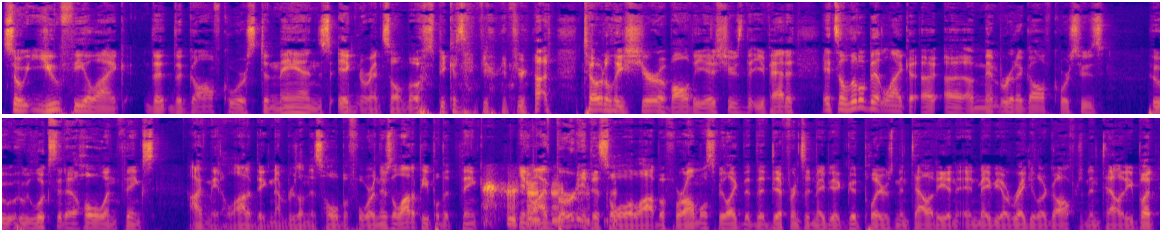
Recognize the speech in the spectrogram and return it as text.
So you feel like the the golf course demands ignorance almost because if you're if you're not totally sure of all the issues that you've had, it it's a little bit like a, a, a member at a golf course who's who who looks at a hole and thinks I've made a lot of big numbers on this hole before, and there's a lot of people that think, you know, I've birdied this hole a lot before. I almost feel like the, the difference in maybe a good player's mentality and, and maybe a regular golfer's mentality. But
